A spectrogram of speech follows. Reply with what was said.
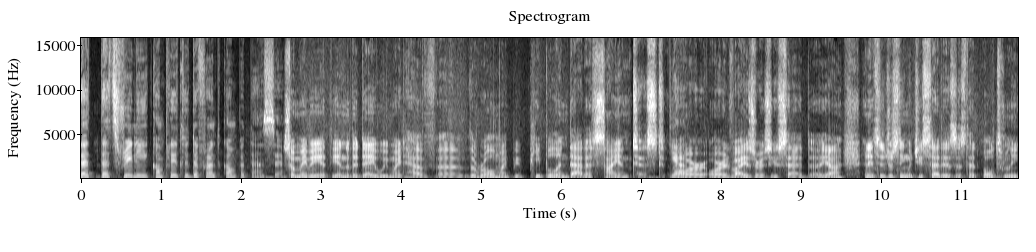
That that's really completely different competency. So maybe at the end of the day, we might have uh, the role might be people and data scientist Yeah. or or advisor, as you said. Uh, yeah, and it's interesting what you said is is that ultimately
